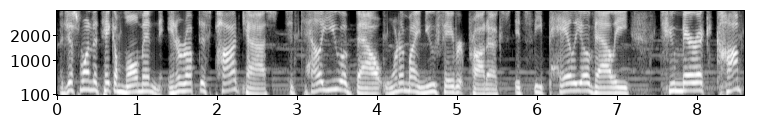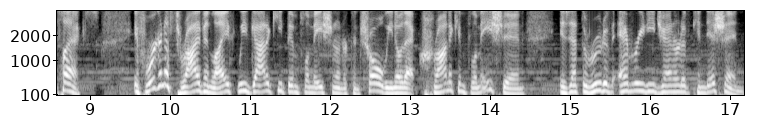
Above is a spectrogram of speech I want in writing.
I just wanted to take a moment and interrupt this podcast to tell you about one of my new favorite products. It's the Paleovalley Turmeric Complex. If we're going to thrive in life, we've got to keep inflammation under control. We know that chronic inflammation is at the root of every degenerative condition,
